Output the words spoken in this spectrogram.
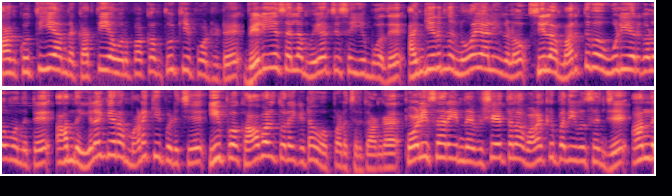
தான் குத்திய அந்த கத்திய ஒரு பக்கம் தூக்கி போட்டுட்டு வெளியே செல்ல முயற்சி செய்யும் போது அங்கிருந்த நோயாளிகளும் சில மருத்துவ ஊழியர்களும் வந்துட்டு அந்த இளைஞரை மடக்கி பிடிச்சு இப்போ காவல்துறை கிட்ட ஒப்படைச்சிருக்காங்க. போலீசார் இந்த விஷயத்துல வழக்கு பதிவு செஞ்சு அந்த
